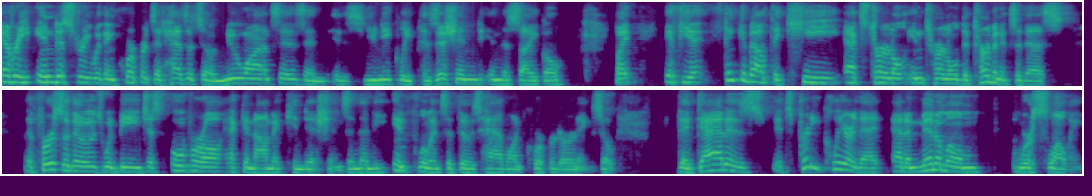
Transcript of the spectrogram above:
every industry within corporates it has its own nuances and is uniquely positioned in the cycle but if you think about the key external internal determinants of this the first of those would be just overall economic conditions and then the influence that those have on corporate earnings so the data is it's pretty clear that at a minimum we're slowing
